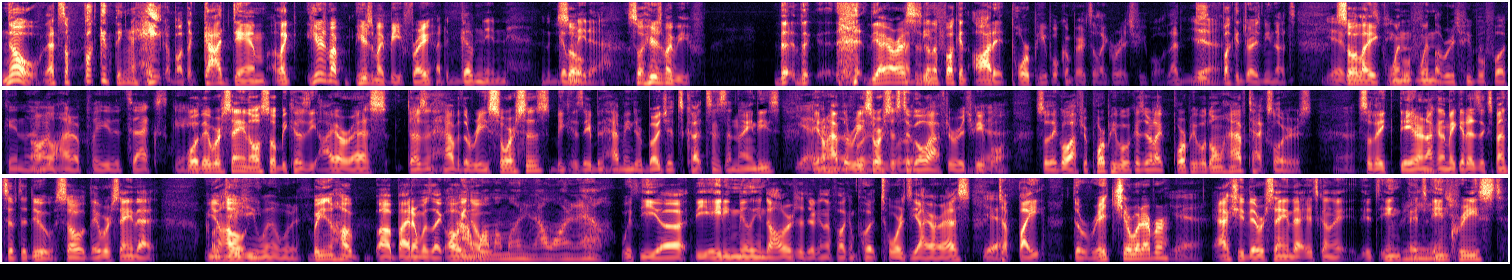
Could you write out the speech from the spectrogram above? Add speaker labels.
Speaker 1: No, that's the fucking thing I hate about the goddamn. Like, here's my here's my beef, right?
Speaker 2: Got the governor, the
Speaker 1: So, so here's my beef. The the the IRS is gonna fucking audit poor people compared to like rich people. That
Speaker 2: Yeah.
Speaker 1: fucking drives me nuts.
Speaker 2: Yeah,
Speaker 1: so
Speaker 2: because
Speaker 1: like when when
Speaker 2: uh, rich people fucking uh,
Speaker 1: Oh,
Speaker 2: know how to play the tax game.
Speaker 1: Well, they were saying also because the IRS doesn't have the resources because they've been having their budgets cut since the 90s.
Speaker 2: Yeah,
Speaker 1: they don't have the
Speaker 2: fucking
Speaker 1: resources to go after rich people.
Speaker 2: Yeah.
Speaker 1: So they go after poor people because they're like poor people don't have tax lawyers. So they they are not going to make it as expensive to do. So they were saying that you know how
Speaker 2: JG Wentworth.
Speaker 1: but you know how uh, Biden was like, "Oh, you
Speaker 2: I
Speaker 1: know,
Speaker 2: want my money and I want it now.
Speaker 1: with the uh, the 80 million dollars that they're to fucking put towards the IRS
Speaker 2: Yeah.
Speaker 1: to fight the rich or whatever."
Speaker 2: Yeah.
Speaker 1: Actually, they were saying that it's to it's in, it's
Speaker 2: Rich.
Speaker 1: increased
